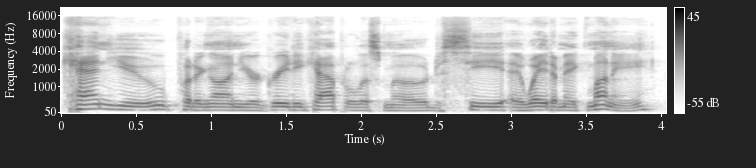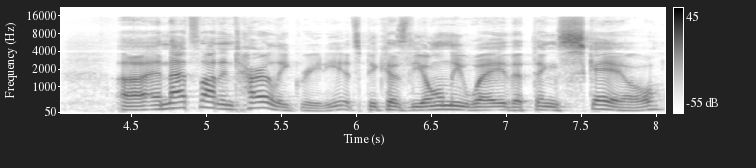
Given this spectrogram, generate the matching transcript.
can you, putting on your greedy capitalist mode, see a way to make money? Uh, and that's not entirely greedy, it's because the only way that things scale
